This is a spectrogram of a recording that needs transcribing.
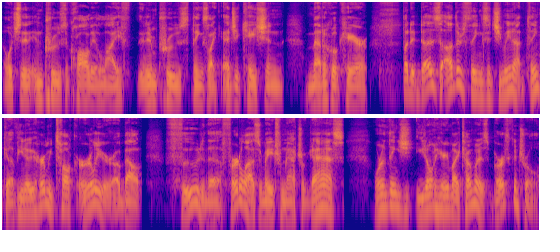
which then improves the quality of life it improves things like education, medical care, but it does other things that you may not think of. You know, you heard me talk earlier about food and the fertilizer made from natural gas. One of the things you don't hear anybody talking about is birth control.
